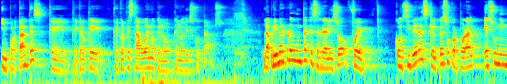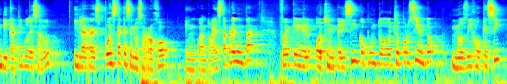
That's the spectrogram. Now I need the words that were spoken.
importantes que, creo que, creo que está bueno que lo, que lo discutamos. La primera pregunta que se realizó fue, ¿consideras que el peso corporal es un indicativo de salud? Y la respuesta que se nos arrojó en cuanto a esta pregunta fue que el 85.8% nos dijo que sí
